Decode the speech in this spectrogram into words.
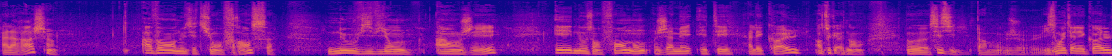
à l'arrache. Avant, nous étions en France, nous vivions à Angers, et nos enfants n'ont jamais été à l'école. En tout cas, non, non. Euh, si, si, pardon. ils ont été à l'école,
